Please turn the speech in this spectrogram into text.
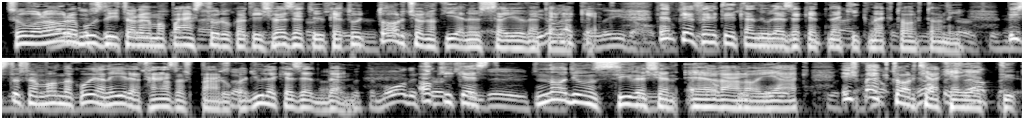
Szóval arra buzdítanám a pásztorokat és vezetőket, hogy tartsanak ilyen összejöveteleket. Nem kell feltétlenül ezeket nekik megtartani. Biztosan vannak olyan érett házaspárok a gyülekezetben, akik ezt nagyon szívesen elvállalják, és megtartják helyettük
